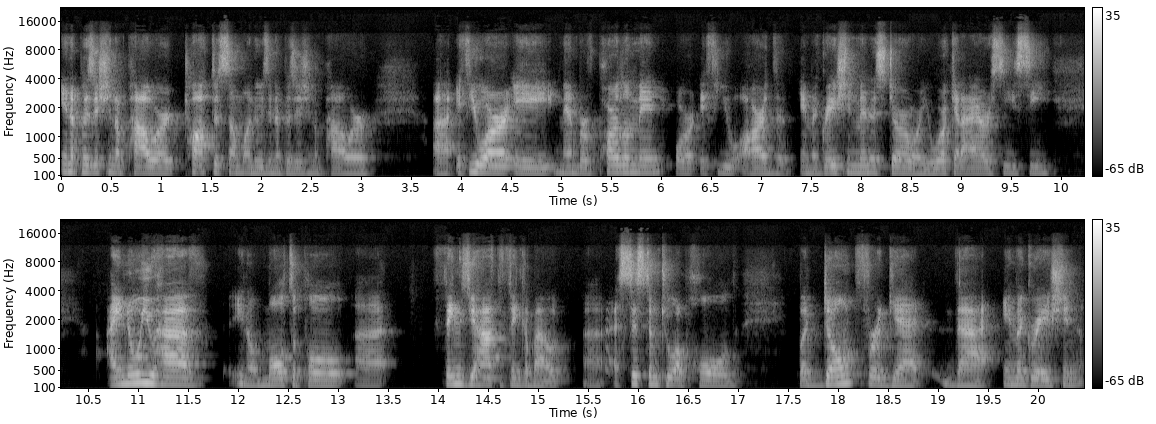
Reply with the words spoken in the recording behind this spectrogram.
in a position of power, talk to someone who's in a position of power uh, if you are a member of parliament or if you are the immigration minister or you work at IRCC, I know you have you know multiple uh, things you have to think about, uh, a system to uphold, but don't forget that immigration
